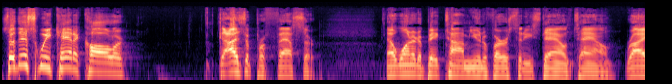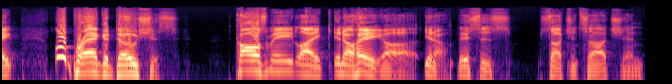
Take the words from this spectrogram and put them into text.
So this week had a caller. Guy's a professor at one of the big time universities downtown, right? A little braggadocious. Calls me like, you know, hey, uh, you know, this is such and such, and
